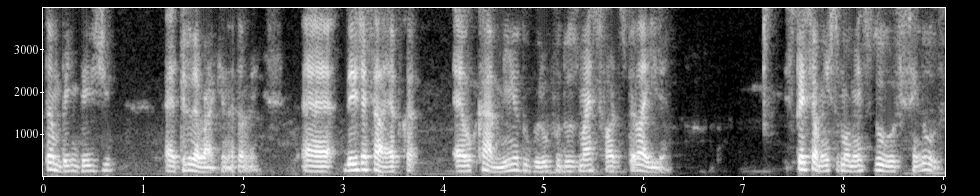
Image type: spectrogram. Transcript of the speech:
também desde é, Thriller Bark, né, também. É, desde aquela época, é o caminho do grupo dos mais fortes pela ilha. Especialmente nos momentos do Luffy sendo Luffy,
